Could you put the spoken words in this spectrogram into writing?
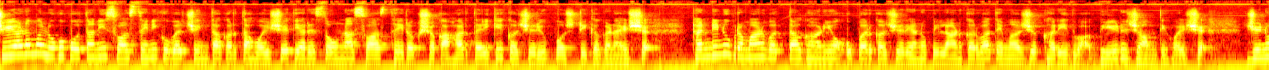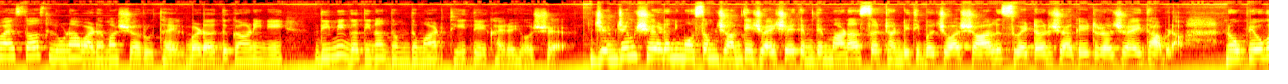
શિયાળામાં લોકો પોતાની સ્વાસ્થ્યની ખૂબ જ ચિંતા કરતા હોય છે, ત્યારે સૌના સ્વાસ્થ્ય રક્ષક આહાર તરીકે કચેરીઓ પૌષ્ટિક ગણાય છે. ઠંડીનું પ્રમાણ વધતા ઘાણીઓ ઉપર કચેરિયાનું પિલાણ કરવા તેમજ ખરીદવા ભીડ જામતી હોય છે. જેનો અહેસાસ લુણાવાડામાં શરૂ થયેલ બળદ ગાણીની ધીમી ગતિના ધમધમાટથી દેખાઈ રહ્યો છે. જેમ જેમ શિયાળાની મોસમ જામતી જાય છે, તેમ તેમ માણસ ઠંડીથી બચવા શાલ, સ્વેટર, જેકેટ, રજાઈ ધાબળાનો ઉપયોગ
